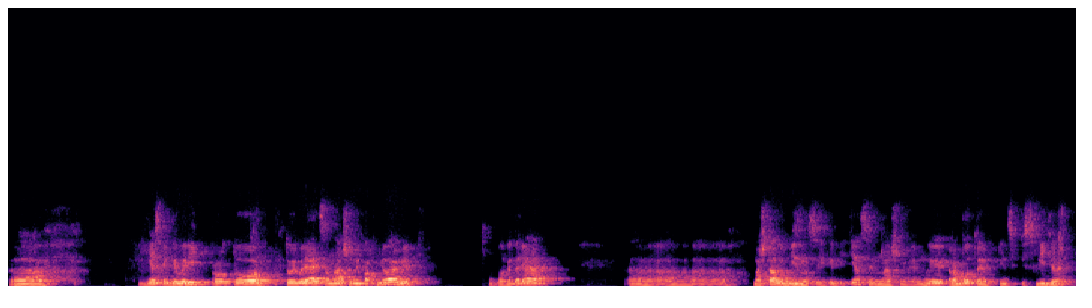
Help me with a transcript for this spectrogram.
Э, если говорить про то, кто является нашими партнерами, благодаря э, масштабу бизнеса и компетенциям нашими, мы работаем, в принципе, с лидерами.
